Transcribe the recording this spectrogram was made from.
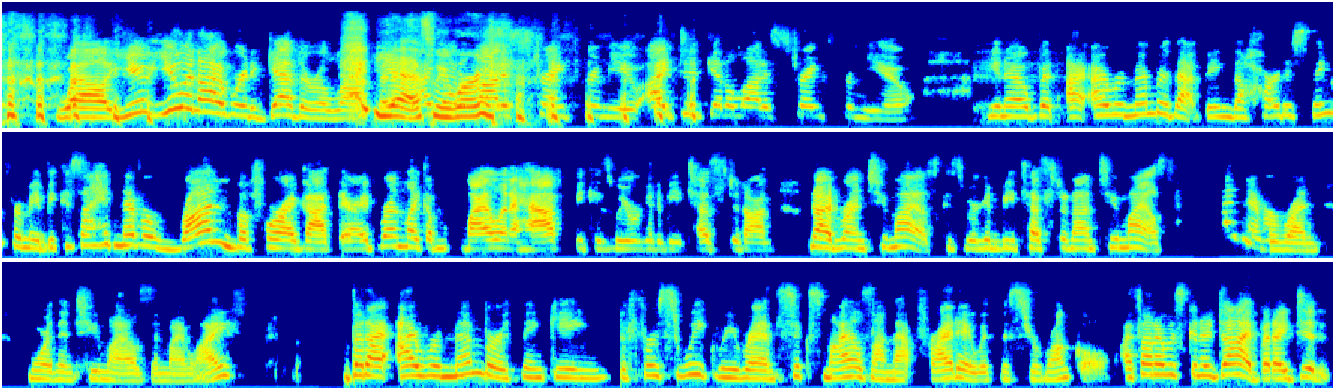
well, you you and I were together a lot. Yes, I we were. A lot of strength from you. I did get a lot of strength from you. You know, but I, I remember that being the hardest thing for me because I had never run before I got there. I'd run like a mile and a half because we were going to be tested on. No, I'd run two miles because we were going to be tested on two miles. I'd never run more than two miles in my life. But I, I remember thinking the first week we ran six miles on that Friday with Mr. Runkle. I thought I was going to die, but I didn't.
